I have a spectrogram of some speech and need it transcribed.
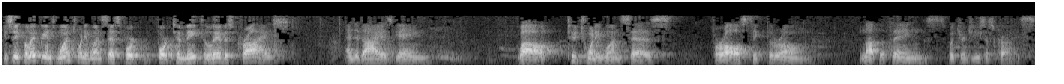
You see Philippians 1:21 says for for to me to live is Christ and to die is gain. While 2:21 says for all seek their own not the things which are Jesus Christ.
